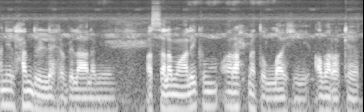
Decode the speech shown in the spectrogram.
আনিল আলহামদুলিল্লাহ রবিল আলমিন। আসসালামু আলাইকুম আ রহমতুল্লাহি আবরকাত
